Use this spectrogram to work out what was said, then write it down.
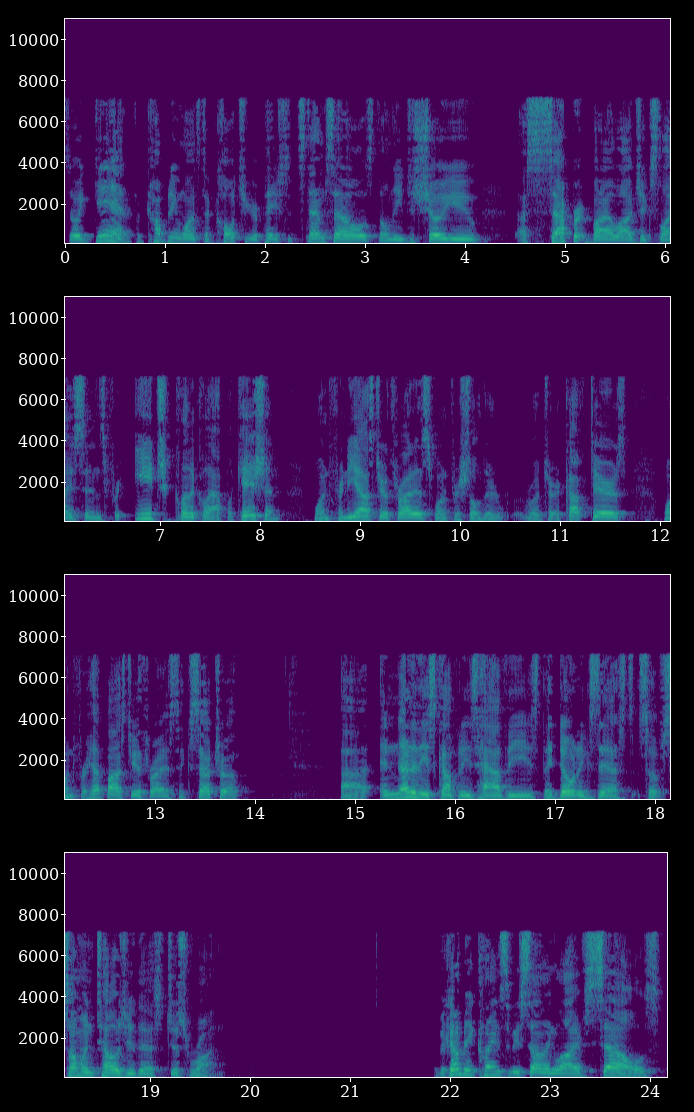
So again, if a company wants to culture your patient's stem cells, they'll need to show you a separate biologics license for each clinical application, one for knee osteoarthritis, one for shoulder rotator cuff tears, one for hip osteoarthritis, etc. Uh, and none of these companies have these. They don't exist. So if someone tells you this, just run. If a company claims to be selling live cells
